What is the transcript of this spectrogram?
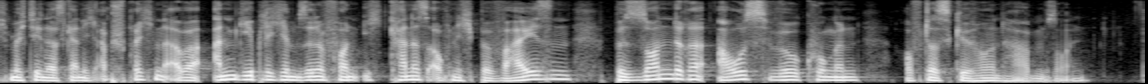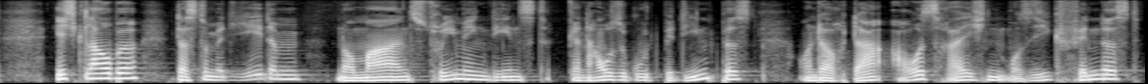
ich möchte Ihnen das gar nicht absprechen, aber angeblich im Sinne von, ich kann es auch nicht beweisen, besondere Auswirkungen auf das Gehirn haben sollen. Ich glaube, dass du mit jedem normalen Streamingdienst genauso gut bedient bist und auch da ausreichend Musik findest,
